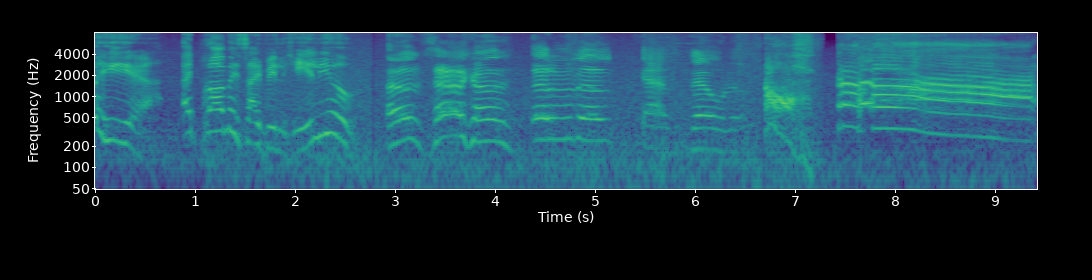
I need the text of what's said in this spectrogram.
over here. I promise I will heal you. Oh, Sergio. Oh, Oh! Ah!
